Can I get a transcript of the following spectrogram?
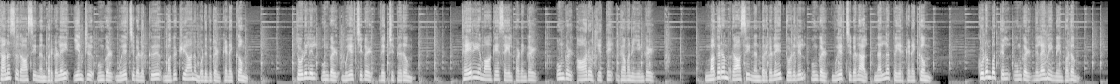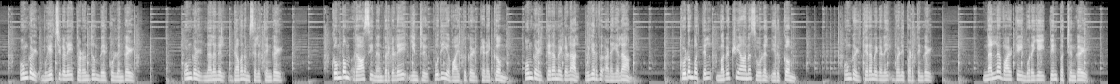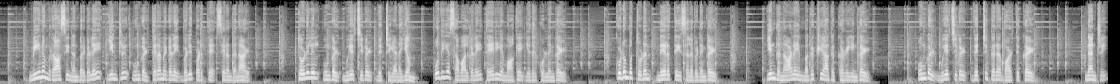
தனுசு ராசி நண்பர்களே இன்று உங்கள் முயற்சிகளுக்கு மகிழ்ச்சியான முடிவுகள் கிடைக்கும். தொழிலில் உங்கள் முயற்சிகள் வெற்றி பெறும். தைரியமாக செயல்படுங்கள். உங்கள் ஆரோக்கியத்தை கவனியுங்கள். மகரம் ராசி நண்பர்களே தொழிலில் உங்கள் முயற்சிகளால் நல்ல பெயர் கிடைக்கும். குடும்பத்தில் உங்கள் நிலைமை மேம்படும். உங்கள் முயற்சிகளை தொடர்ந்தும் மேற்கொள்ளுங்கள். உங்கள் நலனில் கவனம் செலுத்துங்கள். கும்பம் ராசி நண்பர்களே இன்று புதிய வாய்ப்புகள் கிடைக்கும். உங்கள் திறமைகளால் உயர்வு அடையலாம். குடும்பத்தில் மகிழ்ச்சியான சூழல் இருக்கும். உங்கள் திறமைகளை வெளிப்படுத்துங்கள். நல்ல வாழ்க்கை முறையை பின்பற்றுங்கள். மீனம் ராசி நண்பர்களே இன்று உங்கள் திறமைகளை வெளிப்படுத்த சிறந்த நாள். தொழிலில் உங்கள் முயற்சிகள் வெற்றியடையும். புதிய சவால்களை தைரியமாக எதிர்கொள்ளுங்கள். குடும்பத்துடன் நேரத்தை செலவிடுங்கள். இந்த நாளை மகிழ்ச்சியாக கழியுங்கள். உங்கள் முயற்சிகள் வெற்றி பெற வாழ்த்துக்கள். நன்றி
